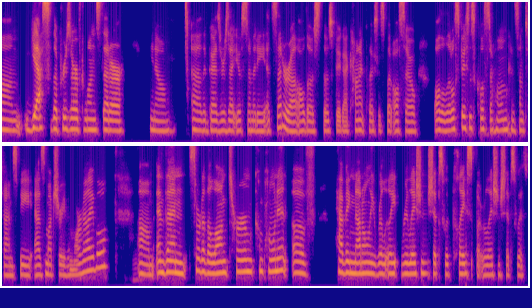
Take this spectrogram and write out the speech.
um, yes the preserved ones that are you know uh, the geysers at yosemite et cetera all those those big iconic places but also all the little spaces close to home can sometimes be as much or even more valuable. Um, and then sort of the long-term component of having not only relate relationships with place but relationships with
